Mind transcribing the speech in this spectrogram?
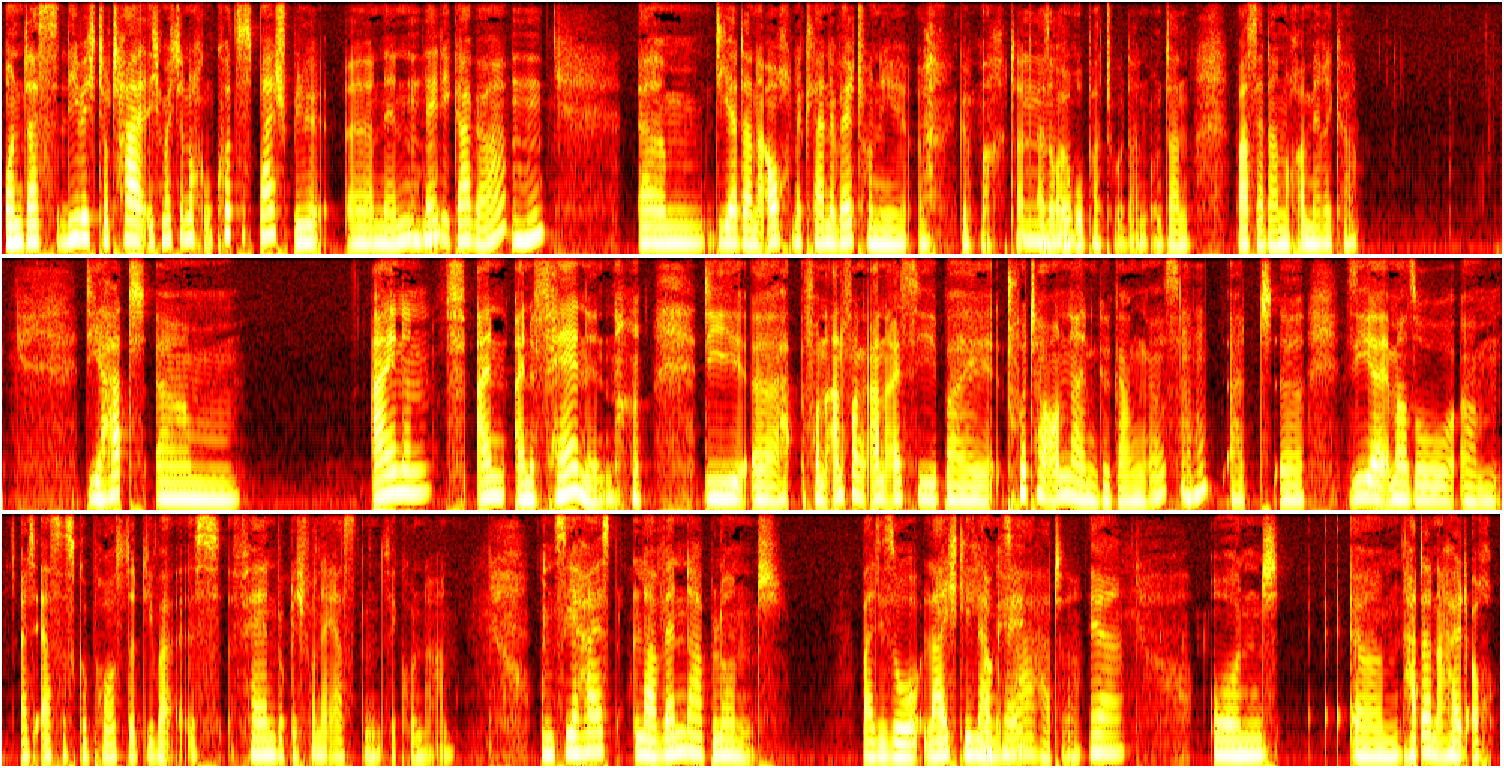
Und das liebe ich total. Ich möchte noch ein kurzes Beispiel äh, nennen. Lady Gaga, ähm, die ja dann auch eine kleine Welttournee äh, gemacht hat, also Europatour dann. Und dann war es ja dann noch Amerika. Die hat ähm, einen, ein, eine Fanin, die äh, von Anfang an, als sie bei Twitter online gegangen ist, hat, hat äh, sie ja immer so ähm, als erstes gepostet. Die war ist Fan wirklich von der ersten Sekunde an. Und sie heißt Lavender Blond, weil sie so leicht lilanes Okay. Haar hatte. Ja. Und ähm, hat dann halt auch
